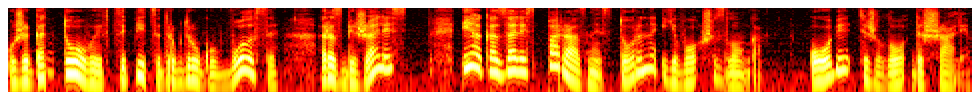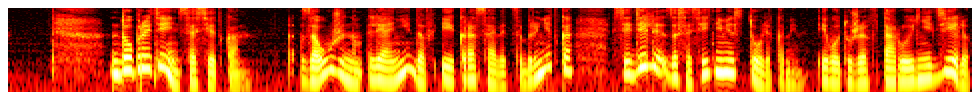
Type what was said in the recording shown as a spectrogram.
уже готовые вцепиться друг другу в волосы, разбежались и оказались по разные стороны его шезлонга. Обе тяжело дышали. «Добрый день, соседка!» За ужином Леонидов и красавица-брюнетка сидели за соседними столиками и вот уже вторую неделю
